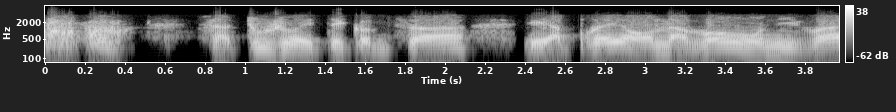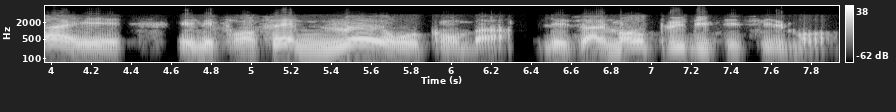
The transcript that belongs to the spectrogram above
ça a toujours été comme ça. Et après, en avant, on y va, et, et les Français meurent au combat. Les Allemands, plus difficilement.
